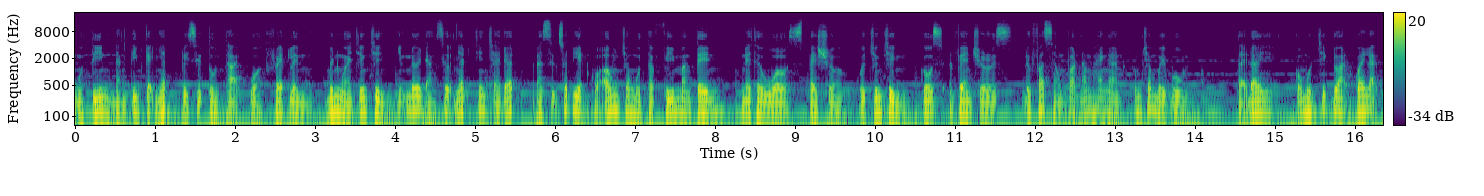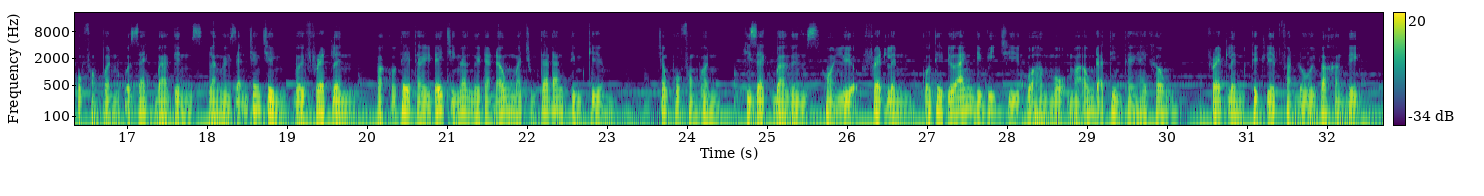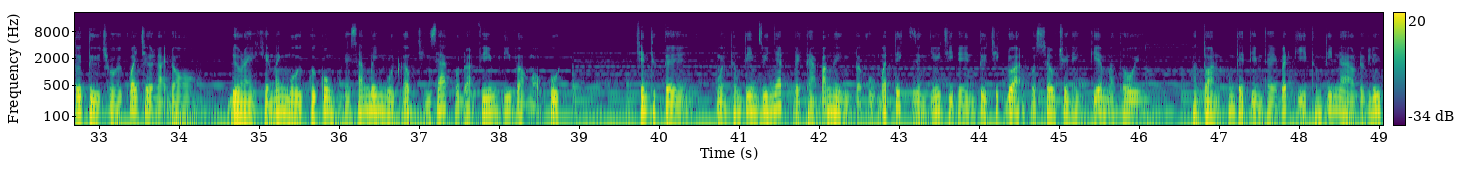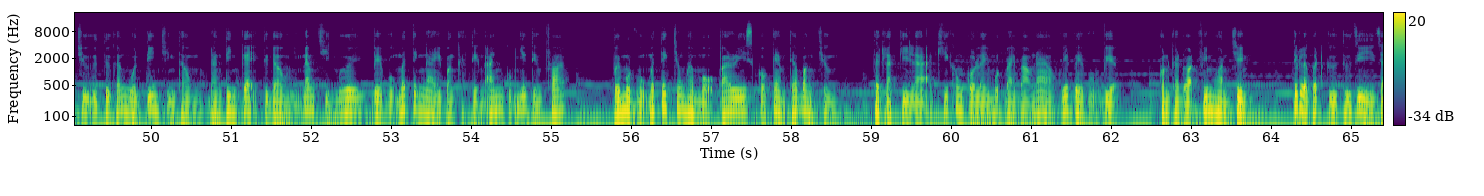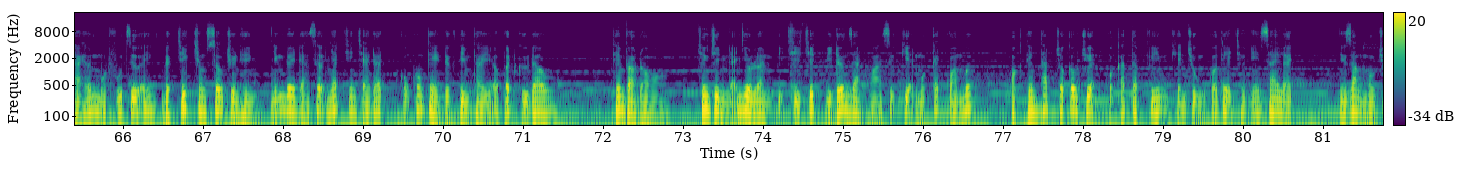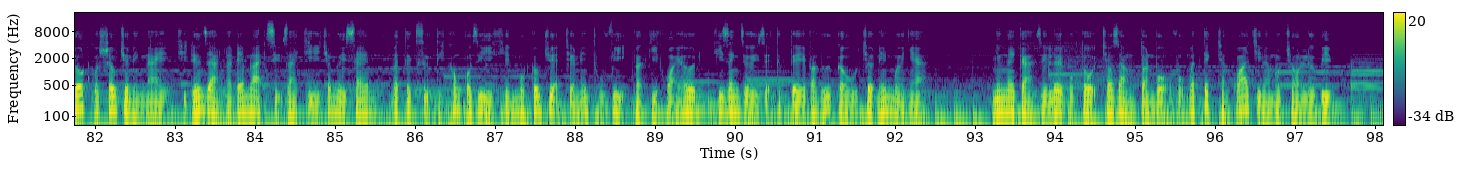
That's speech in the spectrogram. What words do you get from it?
Nguồn tin đáng tin cậy nhất về sự tồn tại của Fredlin bên ngoài chương trình Những nơi đáng sợ nhất trên trái đất là sự xuất hiện của ông trong một tập phim mang tên Netherworld Special của chương trình Ghost Adventures được phát sóng vào năm 2014. Tại đây, có một trích đoạn quay lại cuộc phỏng vấn của Jack Baggins là người dẫn chương trình với Fredlin và có thể thấy đây chính là người đàn ông mà chúng ta đang tìm kiếm. Trong cuộc phỏng vấn, khi Jack Baggins hỏi liệu Fredlin có thể đưa anh đến vị trí của hầm mộ mà ông đã tìm thấy hay không, Fredlin kịch liệt phản đối và khẳng định tôi từ chối quay trở lại đó. Điều này khiến manh mối cuối cùng để xác minh nguồn gốc chính xác của đoạn phim đi vào ngõ cụt. Trên thực tế, nguồn thông tin duy nhất về cả băng hình và vụ mất tích dường như chỉ đến từ trích đoạn của show truyền hình kia mà thôi hoàn toàn không thể tìm thấy bất kỳ thông tin nào được lưu trữ từ các nguồn tin chính thống đáng tin cậy từ đầu những năm 90 về vụ mất tích này bằng cả tiếng Anh cũng như tiếng Pháp. Với một vụ mất tích trong hầm mộ Paris có kèm theo bằng chứng, thật là kỳ lạ khi không có lấy một bài báo nào viết về vụ việc. Còn cả đoạn phim hoàn chỉnh, tức là bất cứ thứ gì dài hơn một phút rưỡi được trích trong show truyền hình những nơi đáng sợ nhất trên trái đất cũng không thể được tìm thấy ở bất cứ đâu. Thêm vào đó, Chương trình đã nhiều lần bị chỉ trích vì đơn giản hóa sự kiện một cách quá mức hoặc thêm thắt cho câu chuyện của các tập phim khiến chúng có thể trở nên sai lệch. Nhớ rằng mấu chốt của show truyền hình này chỉ đơn giản là đem lại sự giải trí cho người xem và thực sự thì không có gì khiến một câu chuyện trở nên thú vị và kỳ quái hơn khi ranh giới giữa thực tế và hư cấu trở nên mờ nhạt. Nhưng ngay cả dưới lời buộc tội cho rằng toàn bộ vụ mất tích chẳng qua chỉ là một trò lừa bịp,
